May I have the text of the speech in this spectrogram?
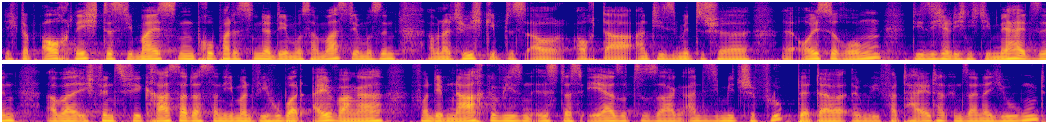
Ich glaube auch nicht, dass die meisten Pro-Palästina-Demos Hamas-Demos sind, aber natürlich gibt es auch, auch da antisemitische äh, Äußerungen, die sicherlich nicht die Mehrheit sind. Aber ich finde es viel krasser, dass dann jemand wie Hubert Aiwanger, von dem nachgewiesen ist, dass er sozusagen antisemitische Flugblätter irgendwie verteilt hat in seiner Jugend,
